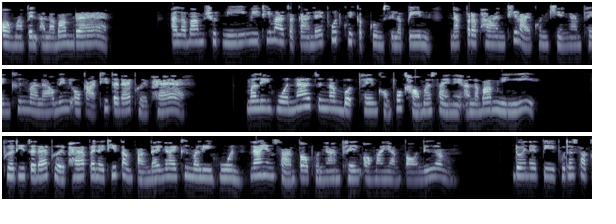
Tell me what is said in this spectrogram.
ออกมาเป็นอัลบั้มแรก อัลบั้มชุดนี้มีที่มาจากการได้พูดคุยกับกลุ่มศิลปิน นักประพันธ์ที่หลายคนเขียนงานเพลงขึ้นมาแล้วไม่มีโอกาสที่จะได้เผยแพร่มาลีฮวนนาจึงนำบทเพลงของพวกเขามาใส่ในอัลบั้มนี้ เพื่อที่จะได้เผยแพร่ไปในที่ต่างๆ ได้ง่ายขึ้นมาลีฮวนน่ายังสานต่อผลงานเพลงออกมาอย่างต่อเนื่อง โดยในปีพุทธศัก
